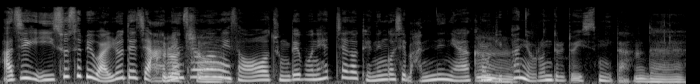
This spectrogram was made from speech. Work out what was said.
아직 이 수습이 완료되지 않은 그렇죠. 상황에서 중대본이 해체가 되는 것이 맞느냐 그런 음. 비판 여론들도 있습니다. 네.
